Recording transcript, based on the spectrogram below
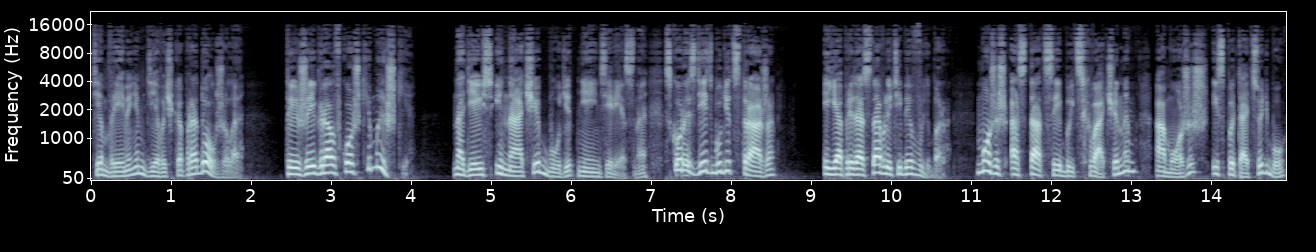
Тем временем девочка продолжила. «Ты же играл в кошки-мышки. Надеюсь, иначе будет неинтересно. Скоро здесь будет стража. И я предоставлю тебе выбор. Можешь остаться и быть схваченным, а можешь испытать судьбу.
